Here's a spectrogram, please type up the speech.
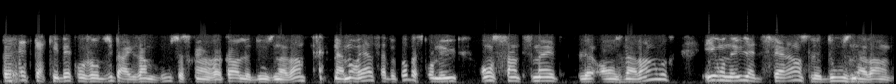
Peut-être qu'à Québec aujourd'hui, par exemple, vous, ce serait un record le 12 novembre, mais à Montréal, ça ne peut pas parce qu'on a eu 11 cm le 11 novembre et on a eu la différence le 12 novembre.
